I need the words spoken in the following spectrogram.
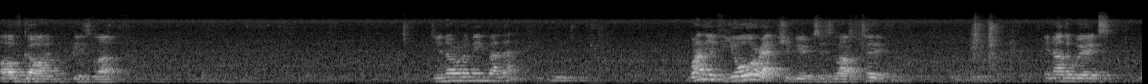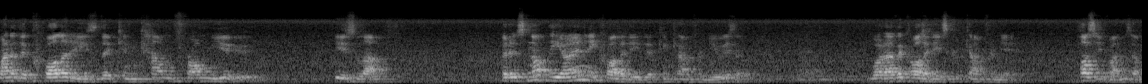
of God is love. Do you know what I mean by that? One of your attributes is love too. In other words, one of the qualities that can come from you is love. But it's not the only quality that can come from you, is it? What other qualities could come from you? Positive ones, I'm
